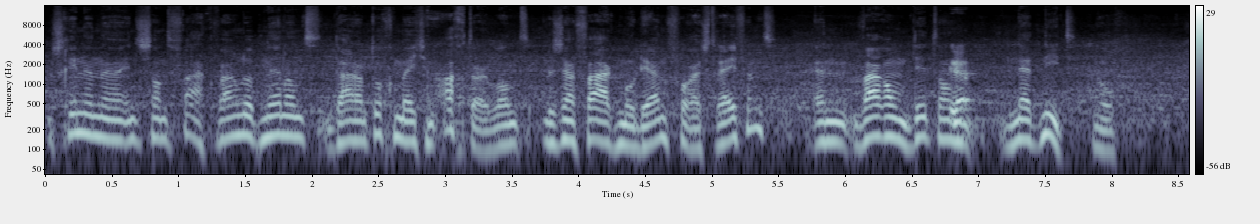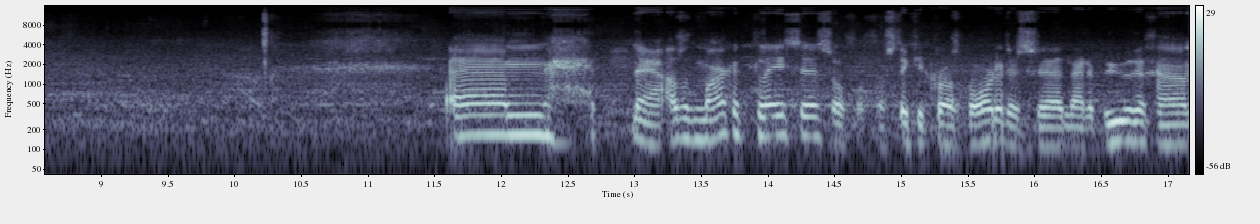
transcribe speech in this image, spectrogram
Misschien een interessante vraag. Waarom loopt Nederland daar dan toch een beetje aan achter? Want we zijn vaak modern, vooruitstrevend. En waarom dit dan ja. net niet nog? Um, nou ja, als het marketplaces of, of een stukje cross-border, dus uh, naar de buren gaan.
